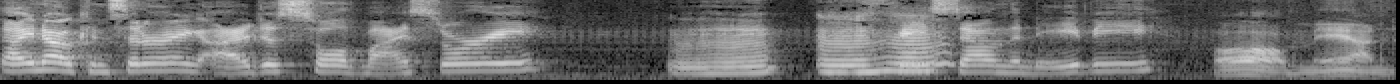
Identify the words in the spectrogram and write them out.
I know, considering I just told my story. Mm-hmm. Face down the Navy. Oh man,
